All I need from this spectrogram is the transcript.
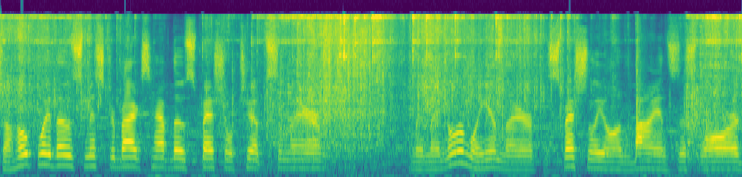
So hopefully those mystery bags have those special chips in there. I mean, they're normally in there, especially on buy-ins this large.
